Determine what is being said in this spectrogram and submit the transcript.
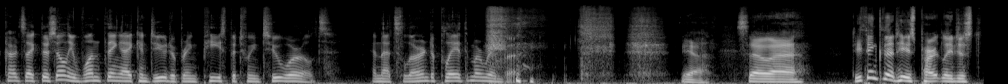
Picard's like, there's only one thing I can do to bring peace between two worlds, and that's learn to play the marimba. Yeah. So, uh, do you think that he's partly just?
